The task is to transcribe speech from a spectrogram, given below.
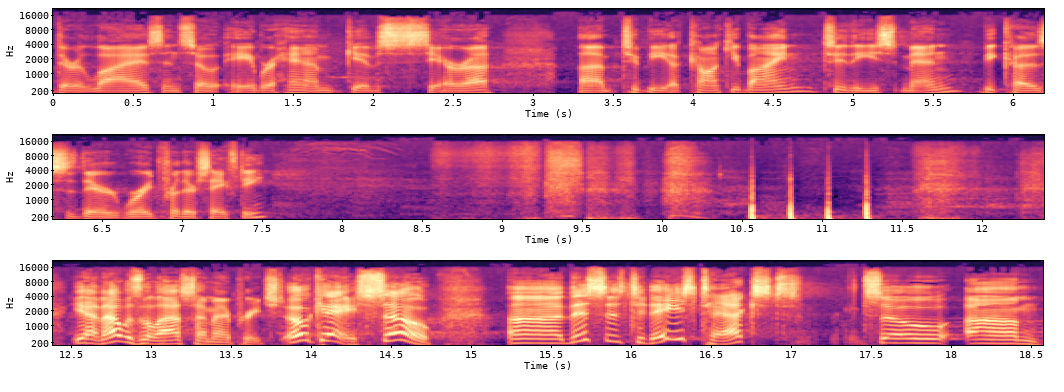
their lives. And so Abraham gives Sarah uh, to be a concubine to these men because they're worried for their safety. yeah, that was the last time I preached. Okay, so uh, this is today's text. So um,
